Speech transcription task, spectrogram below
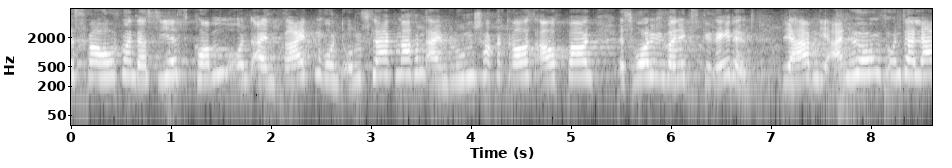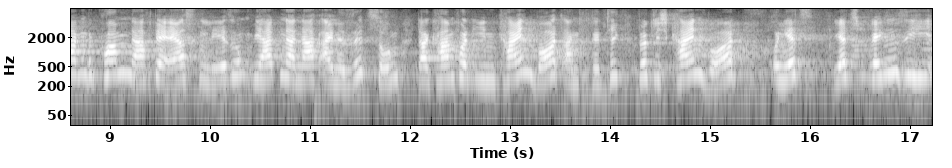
ist, Frau Hofmann, dass Sie jetzt kommen und einen breiten Rundumschlag machen, einen Blumenschock daraus aufbauen. Es wurde über nichts geredet. Wir haben die Anhörungsunterlagen bekommen nach der ersten Lesung. Wir hatten danach eine Sitzung. Da kam von Ihnen kein Wort an Kritik, wirklich kein Wort. Und jetzt, jetzt bringen Sie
